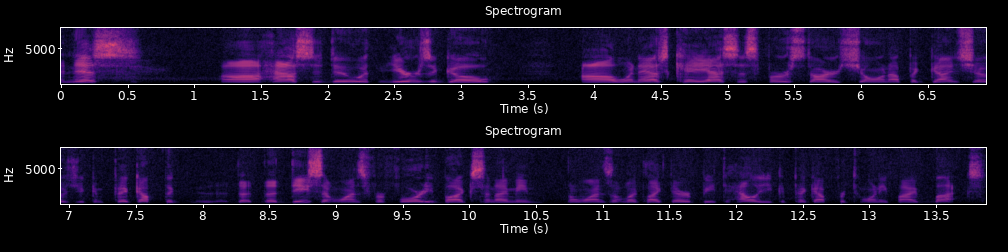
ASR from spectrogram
and this uh, has to do with years ago uh, when SKSs first started showing up at gun shows. You can pick up the, the, the, decent ones for 40 bucks, and I mean the ones that look like they are beat to hell, you could pick up for 25 bucks.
